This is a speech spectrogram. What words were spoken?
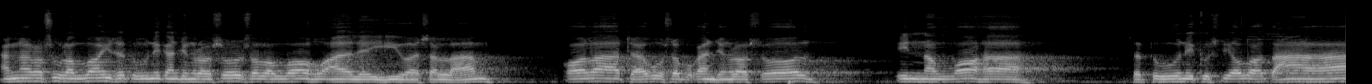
anna Rasulullah satuhune Kanjeng Rasul sallallahu alaihi wasallam. Qala dawuh sapa Kanjeng Rasul innallaha satuhune Gusti Allah taala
